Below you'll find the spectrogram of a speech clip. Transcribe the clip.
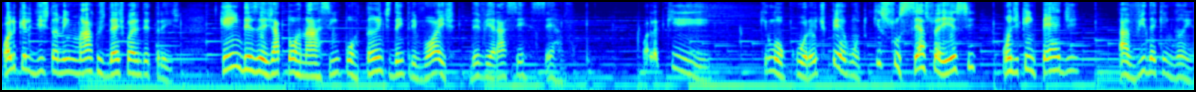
Olha o que ele diz também em Marcos 10, 43. Quem desejar tornar-se importante dentre vós, deverá ser servo. Olha que que loucura. Eu te pergunto, que sucesso é esse onde quem perde a vida é quem ganha?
